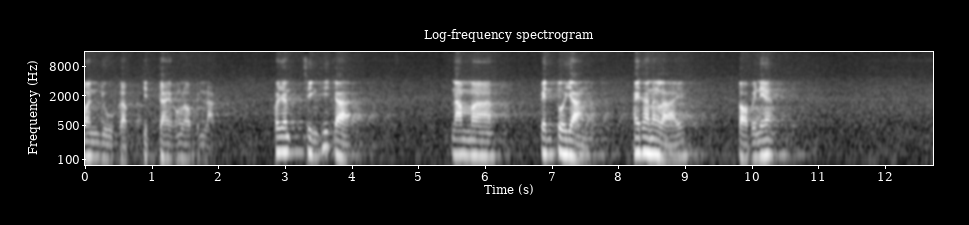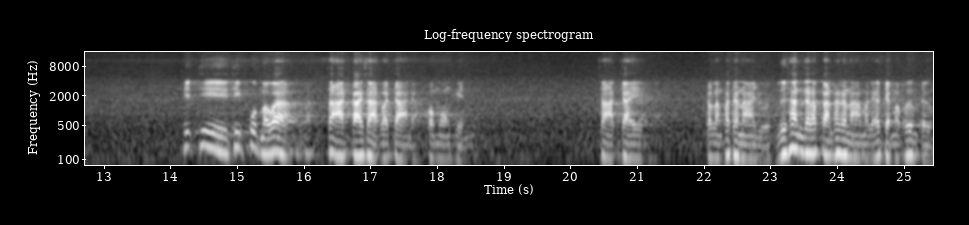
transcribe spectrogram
มันอยู่กับจิตใจของเราเป็นหลัก เพราะฉะนั้นสิ่งที่จะนำมาเป็นตัวอย่างให้ท่านทั้งหลาย ต่อไปเนี้ย ที่ที่ที่พูดมาว่าสะอาดกายสะอาดวาจาเนี่ยพอมองเห็นสะอาดใจกำลังพัฒนาอยู่ หรือท่านได้รับการพัฒนามาแล้วแต่มาเพิ่มเติม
